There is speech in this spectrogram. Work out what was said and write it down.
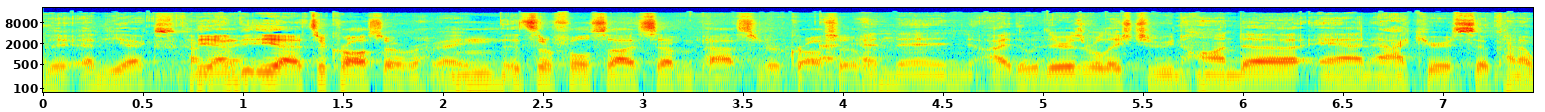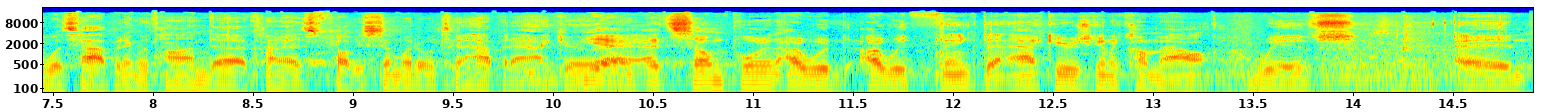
the MDX kind The of MD, yeah, it's a crossover. Right. Mhm. It's their full-size seven-passenger crossover. And then I, there there is a relationship between Honda and Acura. So kind of what's happening with Honda kind of is probably similar to what's going to happen to Acura. Yeah, right? at some point, I would I would think that Acura is going to come out with an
